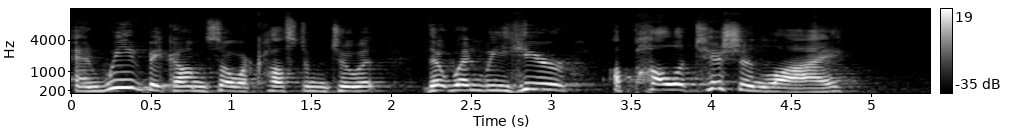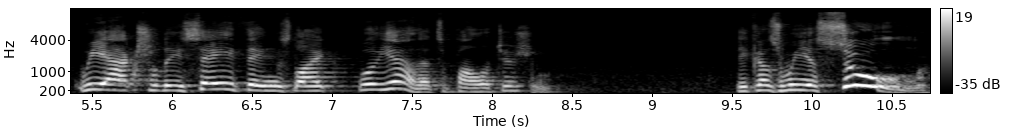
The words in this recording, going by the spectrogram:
And we've become so accustomed to it that when we hear a politician lie, we actually say things like, well, yeah, that's a politician. Because we assume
